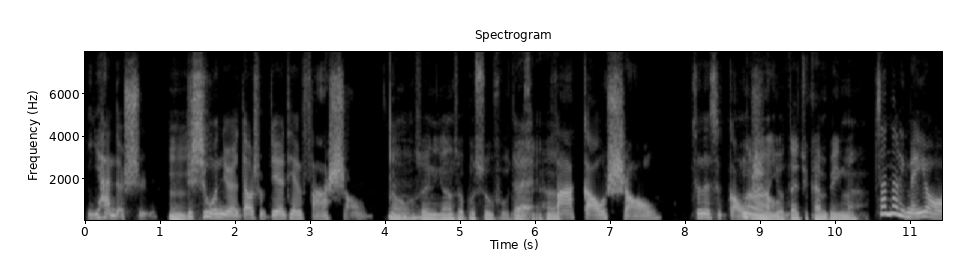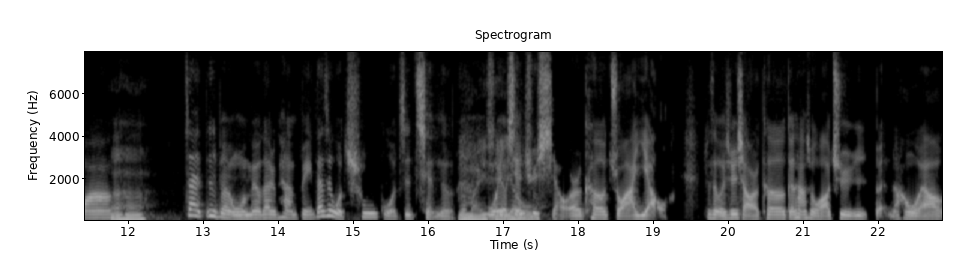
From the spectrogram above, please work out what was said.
遗憾的事，嗯就是我女儿倒数第二天发烧，哦，所以你刚刚说不舒服，就对发高烧，真的是高那。有带去看病吗？在那里没有啊，嗯哼，在日本我们没有带去看病，但是我出国之前呢，有买一些我有先去小儿科抓药，就是我去小儿科跟他说我要去日本，然后我要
